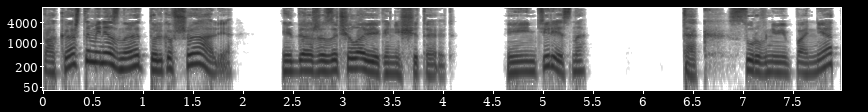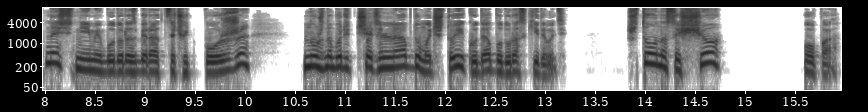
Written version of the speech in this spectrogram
Пока что меня знают только в Шиале, и даже за человека не считают. И интересно. Так, с уровнями понятно, с ними буду разбираться чуть позже. Нужно будет тщательно обдумать, что и куда буду раскидывать. Что у нас еще? Опа.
